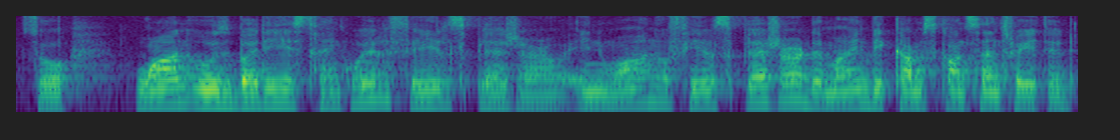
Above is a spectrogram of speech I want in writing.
so one whose body is tranquil feels pleasure. In one who feels pleasure, the mind becomes concentrated.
